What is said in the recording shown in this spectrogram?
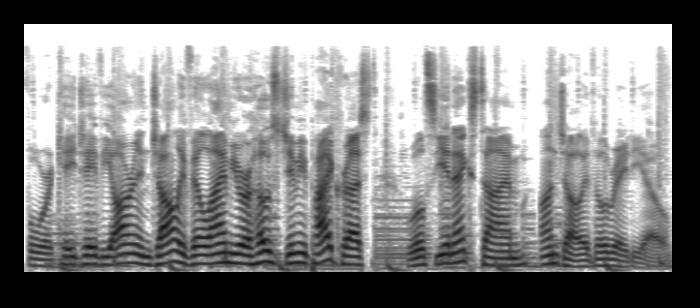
For KJVR in Jollyville, I'm your host, Jimmy Piecrust. We'll see you next time on Jollyville Radio.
